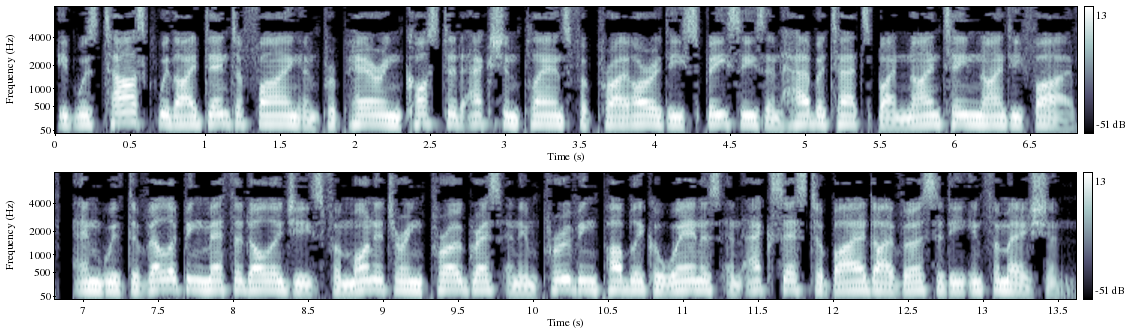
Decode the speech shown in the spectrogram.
It was tasked with identifying and preparing costed action plans for priority species and habitats by 1995, and with developing methodologies for monitoring progress and improving public awareness and access to biodiversity information.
